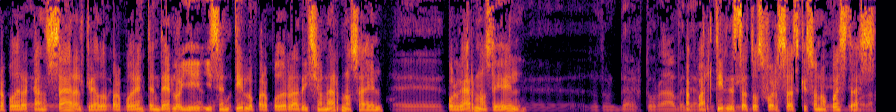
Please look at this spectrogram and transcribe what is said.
para poder alcanzar al Creador, para poder entenderlo y, sentirlo, para poder adicionarnos a Él, colgarnos de Él, a partir de estas dos fuerzas que son opuestas,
